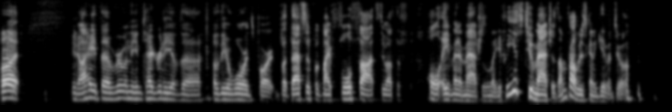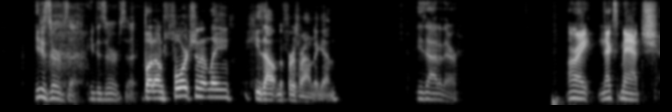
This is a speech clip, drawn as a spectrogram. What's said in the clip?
But you know, I hate to ruin the integrity of the of the awards part, but that's just with my full thoughts throughout the whole eight minute match. I'm like, if he gets two matches, I'm probably just going to give it to him. he deserves it. He deserves it. But unfortunately, he's out in the first round again. He's out of there. All right, next match.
